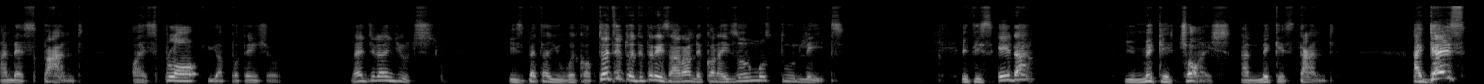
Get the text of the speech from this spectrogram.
and expand or explore your potential. Nigerian youths, it's better you wake up. 2023 is around the corner, it's almost too late. It is either you make a choice and make a stand against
